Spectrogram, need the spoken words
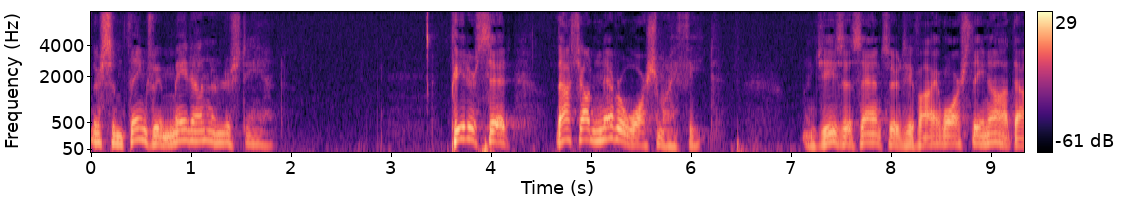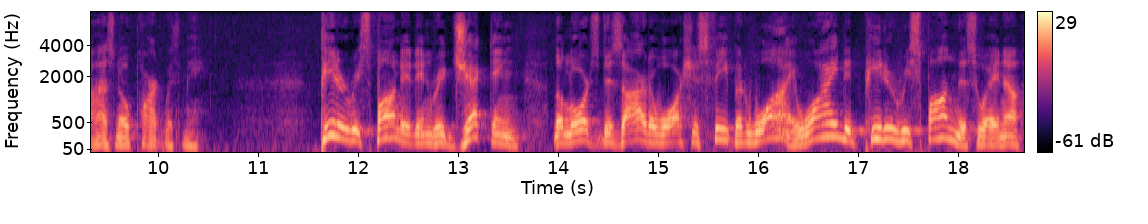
There's some things we may not understand. Peter said, Thou shalt never wash my feet. And Jesus answered, If I wash thee not, thou hast no part with me. Peter responded in rejecting the Lord's desire to wash his feet. But why? Why did Peter respond this way? Now,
